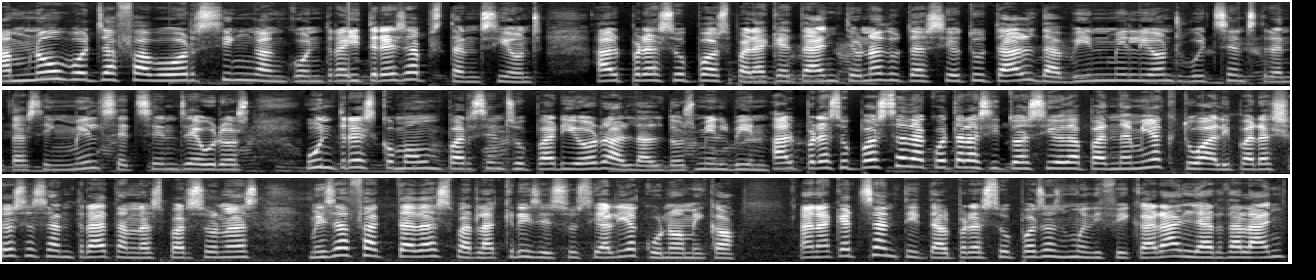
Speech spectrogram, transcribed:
amb 9 vots a favor, 5 en contra i 3 abstencions. El pressupost per aquest any té una dotació total de 20.835.700 euros, un 3,1% superior al del 2020. El pressupost s'ha adequat a la situació de pandèmia actual i per això s'ha centrat en les persones més afectades per la crisi social i econòmica. En aquest sentit, el pressupost es modificarà al llarg de l'any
